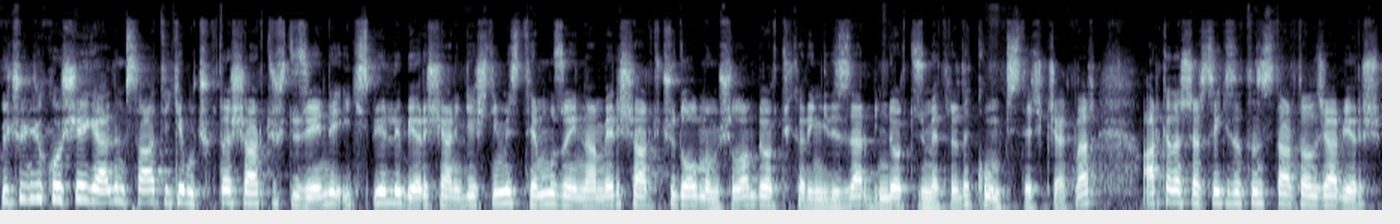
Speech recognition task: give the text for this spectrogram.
Üçüncü koşuya geldim. Saat 2.30'da şart 3 düzeyinde X1'li bir yarış. Yani geçtiğimiz Temmuz ayından beri şart 3'ü de olmamış olan 4 yukarı İngilizler 1400 metrede kum pistte çıkacaklar. Arkadaşlar 8 atın start alacağı bir yarış.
